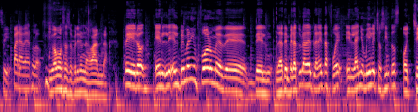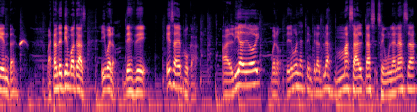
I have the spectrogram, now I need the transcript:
Sí. para verlo. y vamos a sufrir una banda. Pero el, el primer informe de, de la temperatura del planeta fue en el año 1880. Bastante tiempo atrás. Y bueno, desde esa época al día de hoy, bueno, tenemos las temperaturas más altas según la NASA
